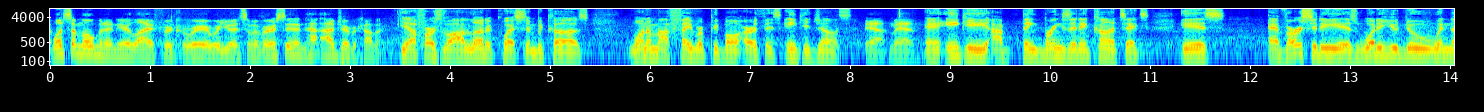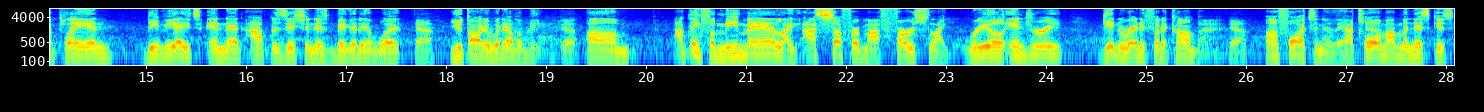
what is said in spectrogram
What's a moment in your life or career where you had some adversity, and how, how'd you overcome it? Yeah, first of all, I love the question because one of my favorite people on earth is Inky Johnson. Yeah, man. and Inky, I think, brings it in context. Is adversity is what do you do when the plan deviates and that opposition is bigger than what Yeah. you thought it would ever be. Yep. Um, I think for me, man, like I suffered my first like real injury getting ready for the combine. Yeah. Unfortunately, I tore Yeah. my meniscus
